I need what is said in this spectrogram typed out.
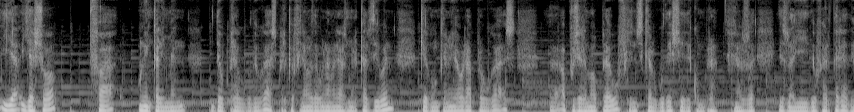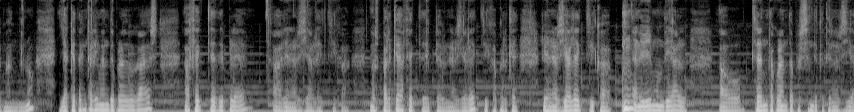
I, i això fa un encariment del preu del gas, perquè al final d'alguna manera els mercats diuen que com que no hi haurà prou gas, eh, apujarem el preu fins que algú deixi de comprar. Al final és, és la llei d'oferta i la demanda. No? I aquest encariment de preu del gas afecta de ple a l'energia elèctrica. Llavors, per què afecta de ple l'energia elèctrica? Perquè l'energia elèctrica a nivell mundial el 30-40% d'aquesta energia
